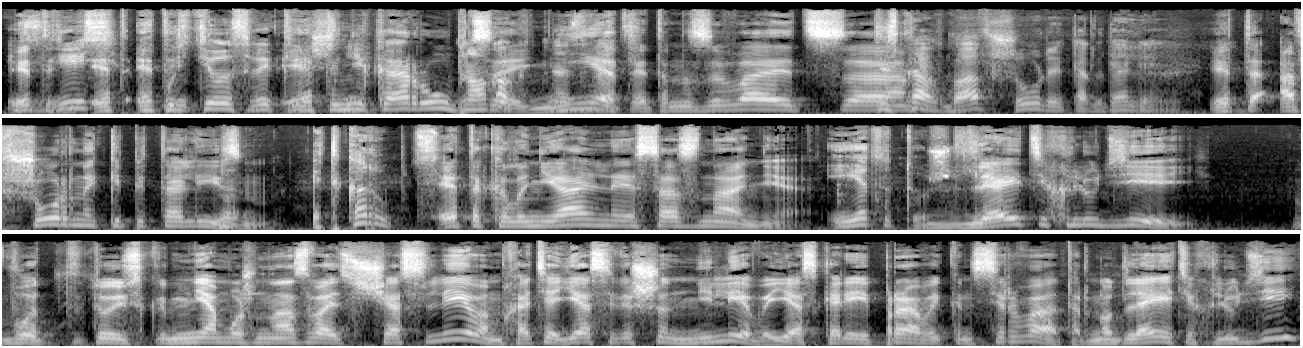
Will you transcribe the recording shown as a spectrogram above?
это, здесь это, это, пустила свои клешни? Это не коррупция, ну, а это нет, это называется... Ты сказал, офшоры и так далее. Это офшорный капитализм. Ну, это коррупция. Это колониальное сознание. И это тоже. Для этих людей вот, то есть меня можно назвать сейчас левым, хотя я совершенно не левый, я скорее правый консерватор. Но для этих людей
